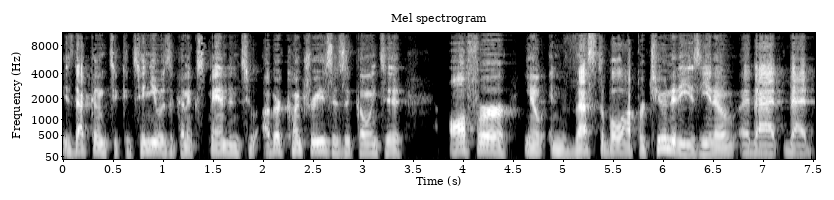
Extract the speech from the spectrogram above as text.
is that going to continue? Is it going to expand into other countries? Is it going to offer you know investable opportunities? You know that that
